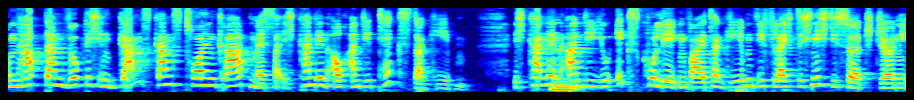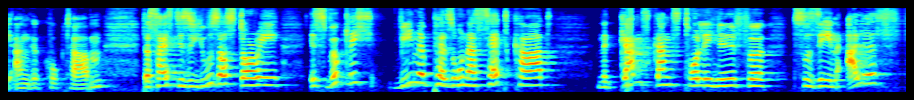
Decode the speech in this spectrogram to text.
und habe dann wirklich einen ganz, ganz tollen Gradmesser. Ich kann den auch an die Texter geben. Ich kann den mhm. an die UX-Kollegen weitergeben, die vielleicht sich nicht die Search Journey angeguckt haben. Das heißt, diese User Story ist wirklich wie eine Persona Set Card eine ganz, ganz tolle Hilfe zu sehen, alles,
